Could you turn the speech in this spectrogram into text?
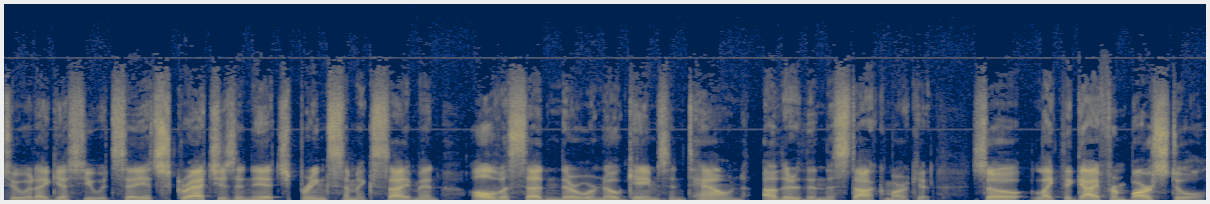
to it, I guess you would say. It scratches an itch, brings some excitement. All of a sudden, there were no games in town other than the stock market. So, like the guy from Barstool,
